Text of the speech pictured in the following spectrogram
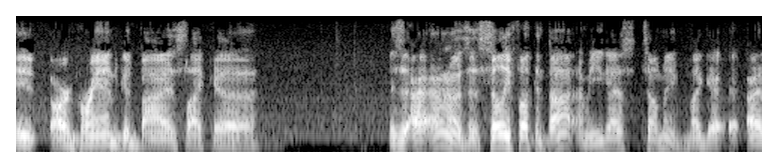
it our grand goodbye is like uh is it I, I don't know is it a silly fucking thought? I mean you guys tell me. Like I I,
